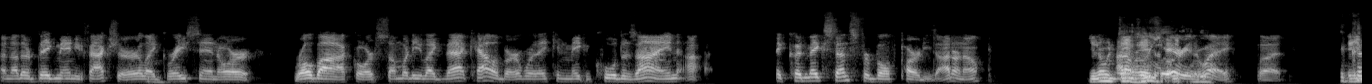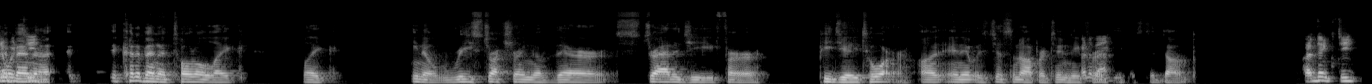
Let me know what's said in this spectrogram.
another big manufacturer like hmm. Greyson or Rhoback or somebody like that caliber where they can make a cool design, I, it could make sense for both parties. I don't know. You know what I don't DJ really knows care either way, but It could have been Dean? a it could have been a total like like you know restructuring of their strategy for PGA Tour on and it was just an opportunity Could for have been. Adidas to dump. I think D.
